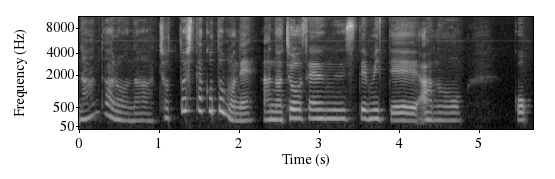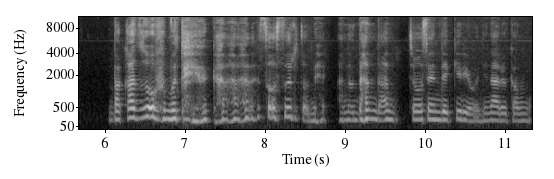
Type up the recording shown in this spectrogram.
なんだろうなちょっとしたこともねあの挑戦してみてあのこう場数を踏むというか そうするとねあのだんだん挑戦できるようになるかも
